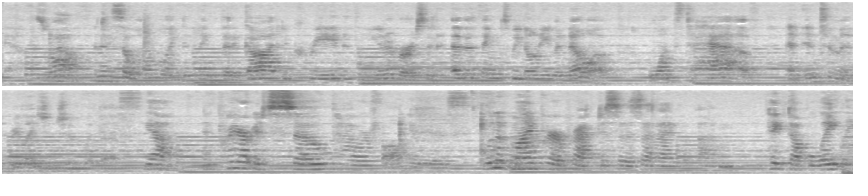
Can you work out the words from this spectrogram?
yeah. as well. And it's so humbling to think that a God who created the universe and other things we don't even know of wants to have an intimate relationship with us. Yeah, and prayer is so powerful. It is. One of my prayer practices that I've um, picked up lately,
